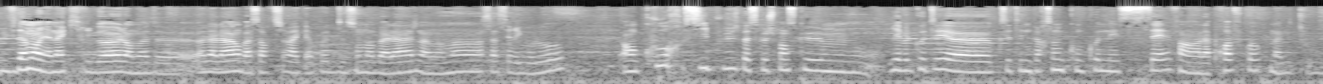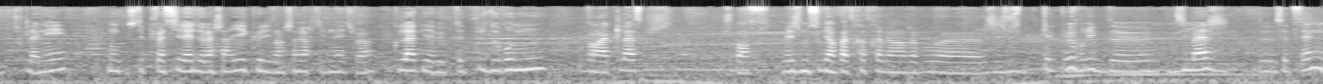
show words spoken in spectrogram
Évidemment, il y en a qui rigolent en mode euh, oh là là, on va sortir la capote de son emballage, nan, nan, nan, ça c'est rigolo. En cours, si plus, parce que je pense que hum, il y avait le côté euh, que c'était une personne qu'on connaissait, enfin la prof quoi, qu'on avait tout- toute l'année. Donc c'était plus facile elle de la charrier que les infirmières qui venaient, tu vois. Donc là, il y avait peut-être plus de remous dans la classe, je pense. Mais je me souviens pas très très bien, j'avoue. euh, J'ai juste quelques bribes d'images de cette scène.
